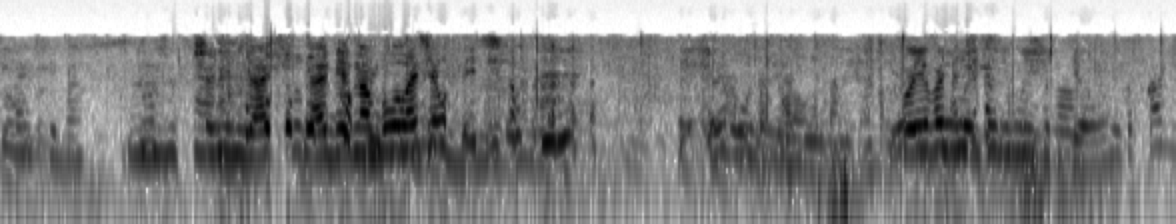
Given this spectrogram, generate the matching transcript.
Дать? Что не взять? Обед на булочек. Ой, водички не сделал. Не подскажете?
